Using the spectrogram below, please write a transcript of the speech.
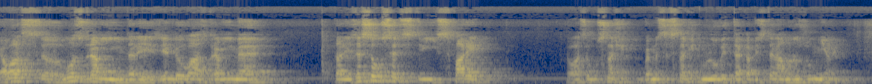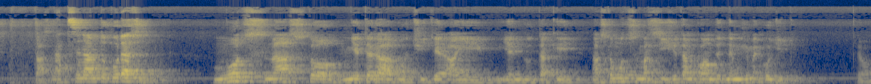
Já vás eh, moc zdravím, tady s Jendou vás zdravíme, tady ze sousedství, z Fary. Já se usnažit, budeme se snažit mluvit tak, abyste nám rozuměli. Tak. Snad se nám to podaří. Moc nás to, mě teda určitě a i Jendu taky, nás to moc mrzí, že tam k vám teď nemůžeme chodit. Jo.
